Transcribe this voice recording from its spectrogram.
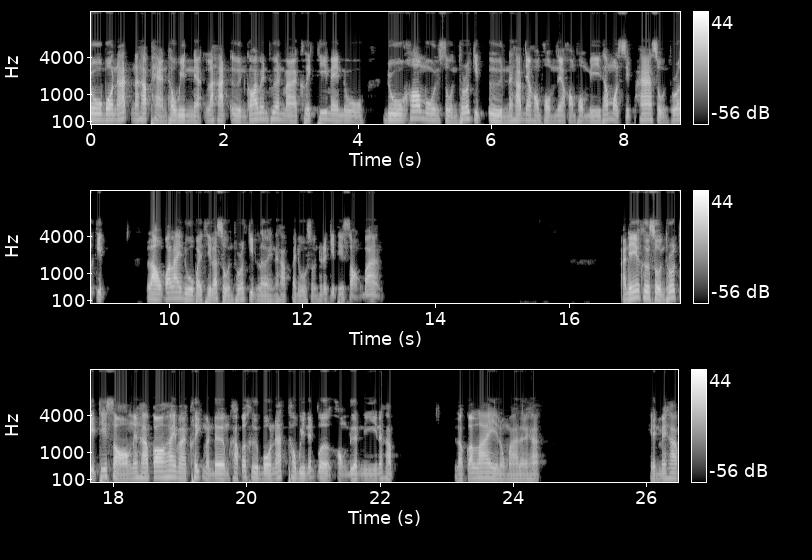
ดูโบนัสนะครับแผนทวินเนี่ยรหัสอื่นก็ให้เพื่อนๆมาคลิกที่เมนู ดูข้อมูลศูนย์ธุรกิจอื่นนะครับอย่างของผมเนี่ยของผมมีทั้งหมด 15 ศูนย์ธุรกิจ เราก็ไล่ดูไปทีละศูนย์ธุรกิจเลยนะครับ ไปดูศูนย์ธุรกิจที่ 2 บ้าง อันนี้ก็คือศูนย์ธุรกิจที่ 2 นะครับ ก็ให้มาคลิกเหมือนเดิมครับ ก็คือโบนัสทวินเน็ตเวิร์กของเดือนนี้นะครับ แล้วก็ไล่ลงมาเลยฮะ เห็นไหมครับ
